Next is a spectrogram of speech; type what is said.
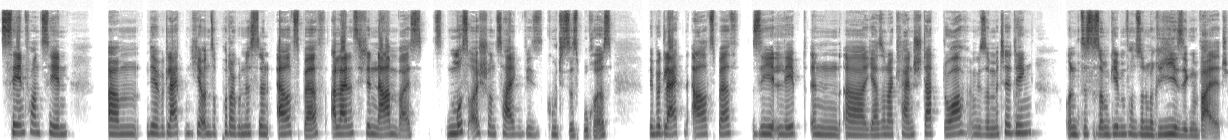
10 von 10. Ähm, wir begleiten hier unsere Protagonistin Elsbeth. Allein, dass ich den Namen weiß, muss euch schon zeigen, wie gut dieses Buch ist. Wir begleiten Elsbeth. Sie lebt in äh, ja, so einer kleinen Stadt, Dorf, irgendwie so ein Mittelding. Und das ist umgeben von so einem riesigen Wald.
